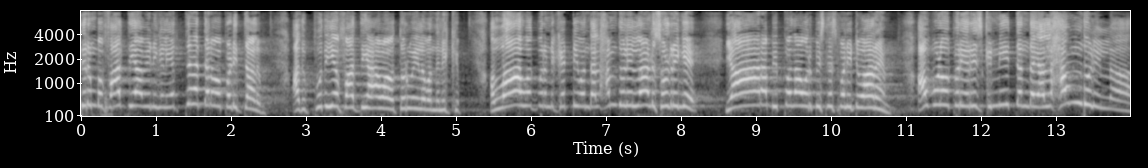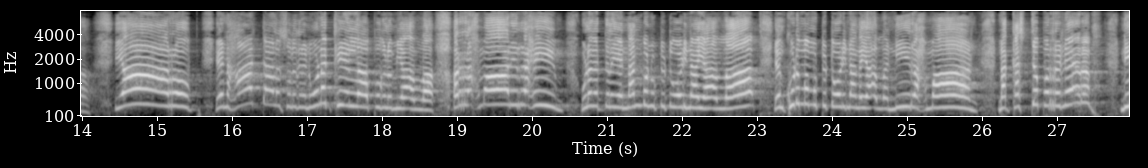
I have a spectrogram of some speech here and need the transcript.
திரும்ப ஃபாத்தியாவை நீங்கள் எத்தனை தடவை படித்தாலும் அது புதிய ஃபாத்தியாவா தொழுவையில் வந்து நிற்கும். அல்லாஹ் அக்பர் என்று கெட்டி வந்து அல்ஹம்துலில்லாஹ்னு சொல்றீங்க. யாரா இப்பதான் ஒரு பிஸ்னஸ் பண்ணிட்டு வரேன்? அவ்வளவு பெரிய ரிஸ்க் நீ தந்த. அல்ஹம்துலில்லா. யாரோ என் ஹார்ட்டால சொல்லுகிறேன் உனக்கு எல்லா புகழும் யா அல்லா அர் ரஹ்மான் ரஹீம் உலகத்தில் என் நண்பன் விட்டுட்டு ஓடினா யா அல்லா என் குடும்பம் விட்டுட்டு ஓடினாங்க யா அல்லா நீ ரஹ்மான். நான் கஷ்டப்படுற நேரம் நீ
